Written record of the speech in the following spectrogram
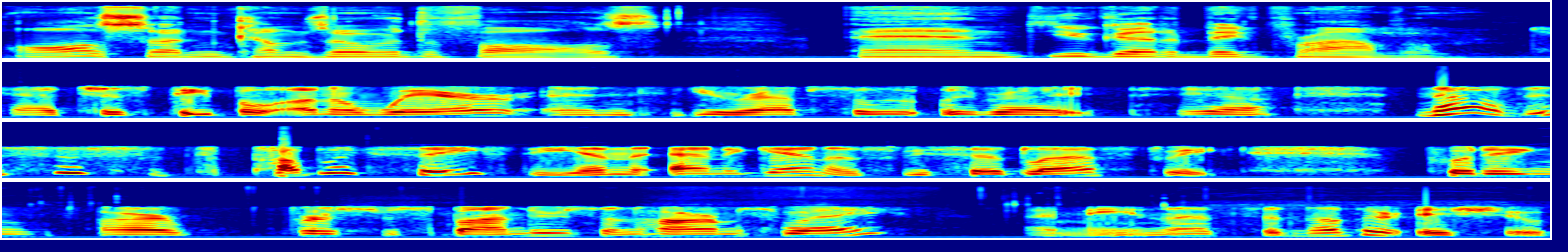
all of a sudden comes over the falls, and you got a big problem. Catches people unaware and you're absolutely right yeah no this is it's public safety and and again as we said last week putting our first responders in harm's way i mean that's another issue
